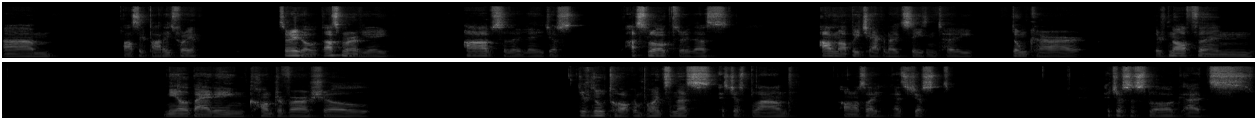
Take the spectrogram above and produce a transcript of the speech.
Um, plastic Paddies for you. So there you go. That's my review. Absolutely, just I slogged through this. I'll not be checking out season two. Don't care. There's nothing nail biting, controversial. There's no talking points in this. It's just bland. Honestly, it's just it's just a slog. It's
